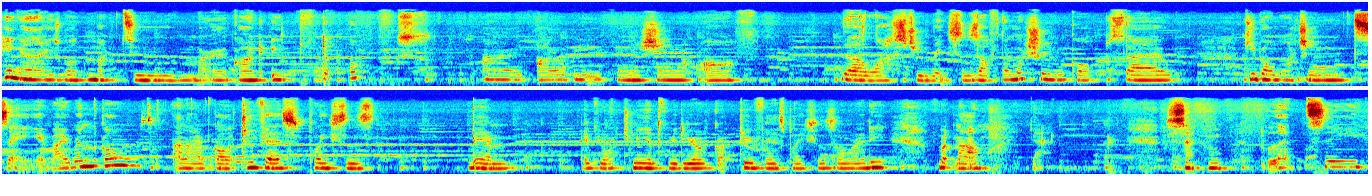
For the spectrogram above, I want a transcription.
Hey guys, welcome back to Mario Kart 8 Deluxe and I'll be finishing off the last two races of the Mushroom Cup so keep on watching to see if I win the gold. And I've got two first places. Um, if you watch me in the video I've got two first places already but now yeah. So let's see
